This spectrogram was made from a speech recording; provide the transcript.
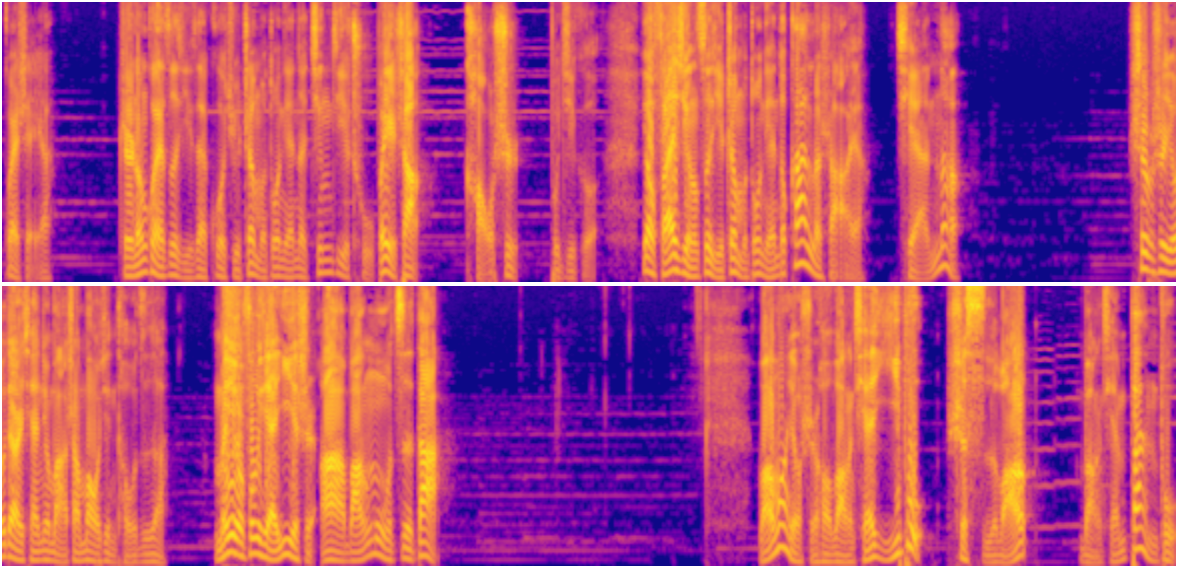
怪谁呀？只能怪自己在过去这么多年的经济储备上考试不及格，要反省自己这么多年都干了啥呀？钱呢？是不是有点钱就马上冒进投资啊？没有风险意识啊？盲目自大。往往有时候往前一步是死亡，往前半步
